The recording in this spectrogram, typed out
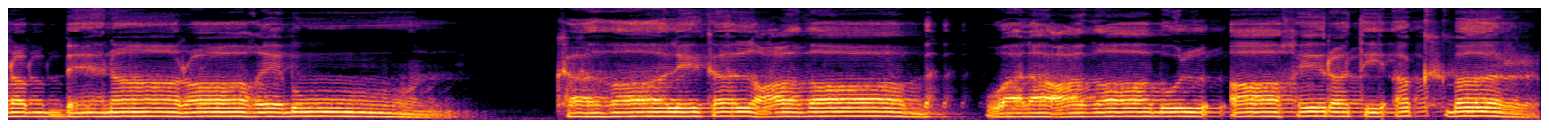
ربنا راغبون. كذلك العذاب ولعذاب الآخرة أكبر.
